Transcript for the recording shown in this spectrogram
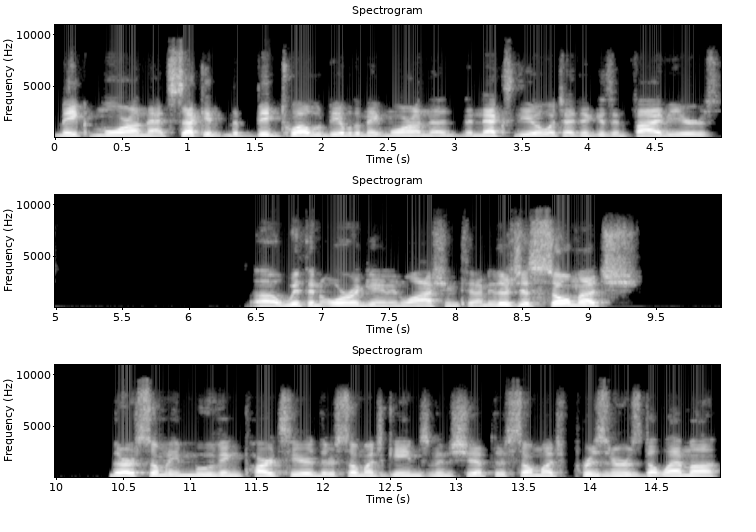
make more on that second the Big 12 would be able to make more on the the next deal which I think is in 5 years uh, with an Oregon and Washington. I mean, there's just so much. There are so many moving parts here. There's so much gamesmanship. There's so much prisoner's dilemma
